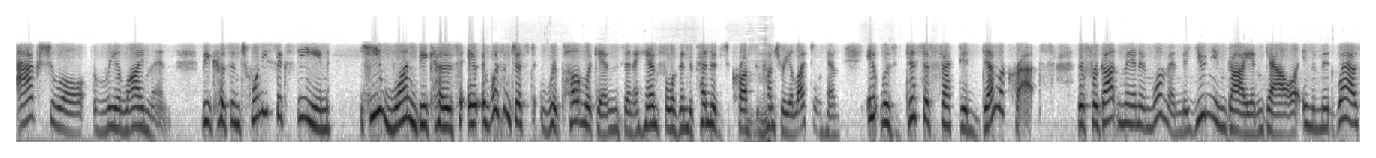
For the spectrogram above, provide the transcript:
actual realignment because in 2016, he won because it, it, wasn't just Republicans and a handful of independents across mm-hmm. the country electing him, it was disaffected Democrats the forgotten man and woman, the union guy and gal in the Midwest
